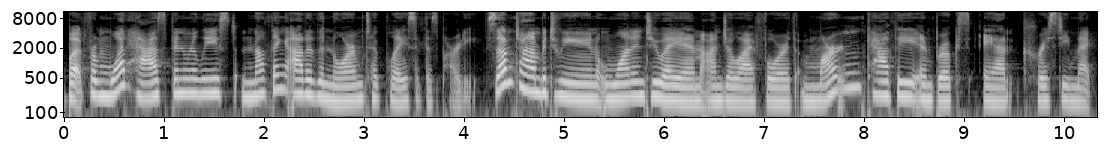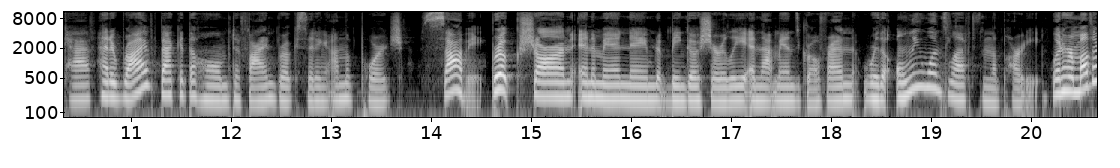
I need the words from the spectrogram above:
but from what has been released, nothing out of the norm took place at this party. Sometime between 1 1 and 2 a.m. on July 4th, Martin, Kathy, and Brooke's aunt, Christy Metcalf, had arrived back at the home to find Brooks sitting on the porch sobbing. Brooke, Sean, and a man named Bingo Shirley and that man's girlfriend were the only ones left from the party. When her mother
